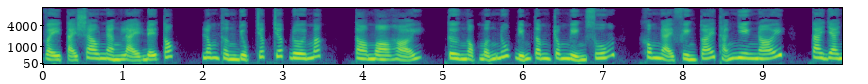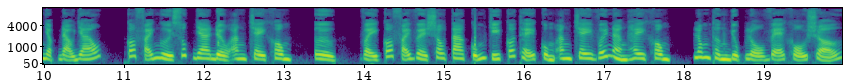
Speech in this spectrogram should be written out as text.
vậy tại sao nàng lại để tóc, Long thần dục chấp chấp đôi mắt, tò mò hỏi, từ Ngọc Mẫn nuốt điểm tâm trong miệng xuống, không ngại phiền toái thẳng nhiên nói, ta gia nhập đạo giáo, có phải người xuất gia đều ăn chay không, ừ, vậy có phải về sau ta cũng chỉ có thể cùng ăn chay với nàng hay không, Long thần dục lộ vẻ khổ sở,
